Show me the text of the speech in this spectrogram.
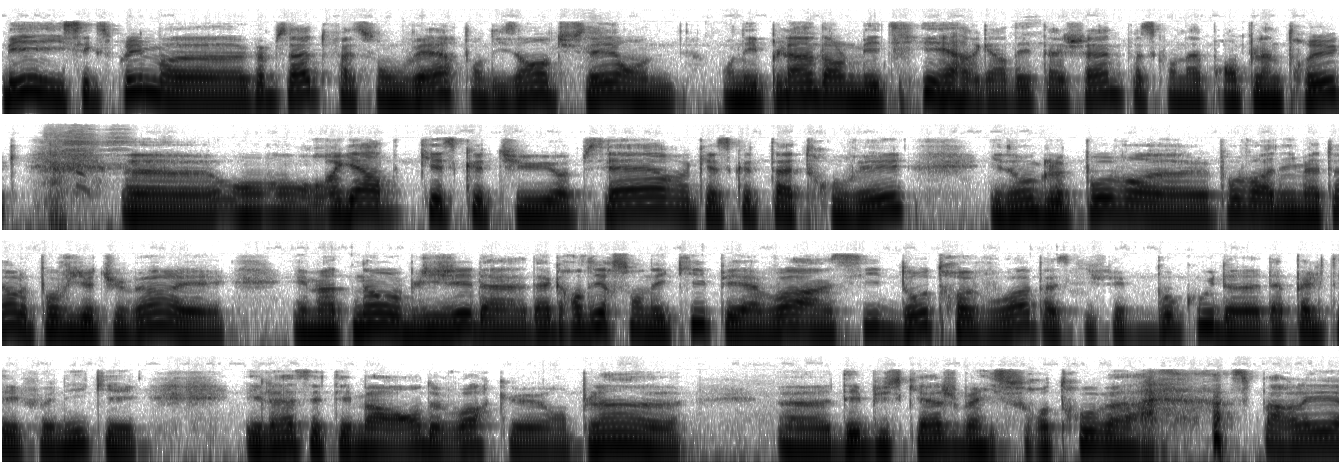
mais il s'exprime euh, comme ça de façon ouverte en disant tu sais on, on est plein dans le métier à regarder ta chaîne parce qu'on apprend plein de trucs. Euh, on, regarde qu'est-ce que tu observes, qu'est-ce que tu as trouvé. Et donc le pauvre, pauvre animateur, le pauvre youtubeur est, maintenant obligé d'agrandir son équipe et avoir ainsi d'autres voix parce qu'il fait beaucoup d'appels téléphoniques. Et, et là, c'était marrant de voir qu'en plein... Euh, euh, débusquage, ben, ils se retrouvent à, se parler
